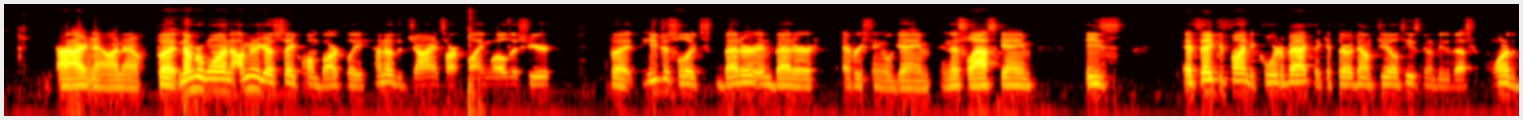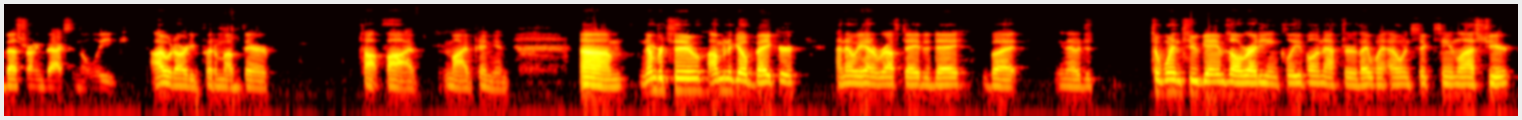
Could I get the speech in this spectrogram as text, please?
I know, I know. But number one, I'm going to go Saquon Barkley. I know the Giants aren't playing well this year, but he just looks better and better every single game. In this last game, he's if they could find a quarterback that could throw it downfield, he's going to be the best, one of the best running backs in the league. I would already put him up there, top five, in my opinion. Um, number two, I'm going to go Baker. I know he had a rough day today, but you know, just to win two games already in Cleveland after they went 0 16 last year,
